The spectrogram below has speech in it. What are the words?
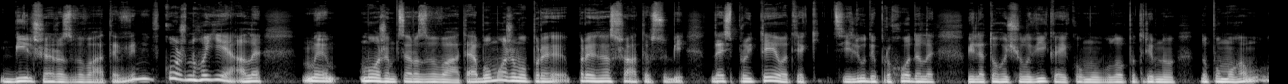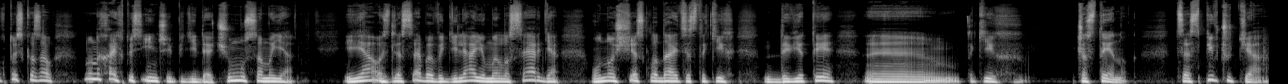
більше розвивати. Він в кожного є, але ми можемо це розвивати, або можемо при, пригашати в собі, десь пройти, от як ці люди проходили біля того чоловіка, якому було потрібно допомога. Хтось сказав: ну нехай хтось інший підійде. Чому саме я? І я ось для себе виділяю милосердя, воно ще складається з таких дев'яти е, таких частинок: це співчуття,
